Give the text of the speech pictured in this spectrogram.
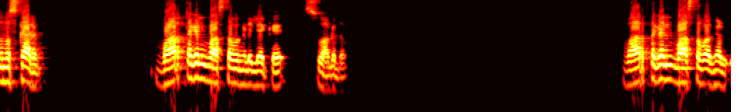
നമസ്കാരം. വാർത്തകൾ വാസ്തവങ്ങളിലേക്ക് സ്വാഗതം. വാർത്തകൾ വാസ്തവങ്ങൾ.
